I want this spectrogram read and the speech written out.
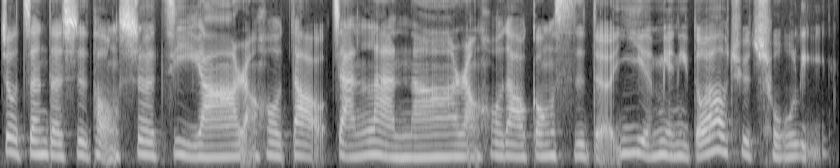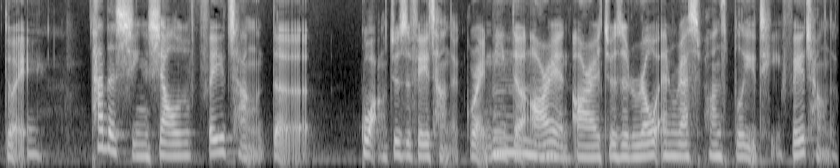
就真的是从设计呀，然后到展览啊，然后到公司的页面，你都要去处理。对，它的行销非常的。广就是非常的 great，你的 R and R 就是 role and responsibility 非常的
